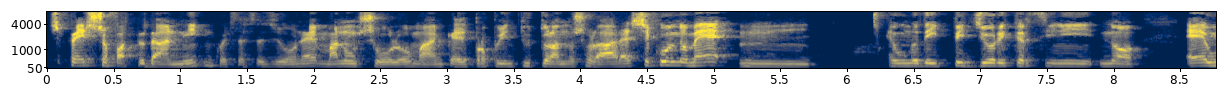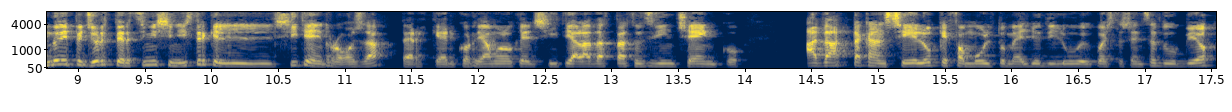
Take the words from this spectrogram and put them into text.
Spesso ha fatto danni in questa stagione, ma non solo, ma anche proprio in tutto l'anno solare. Secondo me mh, è uno dei peggiori terzini, no, è uno dei peggiori terzini sinistri che il City ha in rosa, perché ricordiamolo che il City ha adattato Zinchenko adatta Cancelo che fa molto meglio di lui, questo senza dubbio,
